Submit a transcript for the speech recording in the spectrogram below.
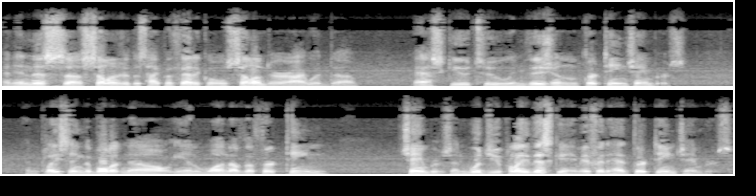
And in this uh, cylinder, this hypothetical cylinder, I would uh, ask you to envision 13 chambers and placing the bullet now in one of the 13 chambers. And would you play this game if it had 13 chambers?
